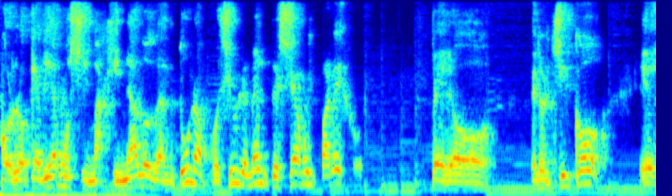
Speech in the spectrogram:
por lo que habíamos imaginado de Antuna, posiblemente sea muy parejo. Pero, pero el chico, eh,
